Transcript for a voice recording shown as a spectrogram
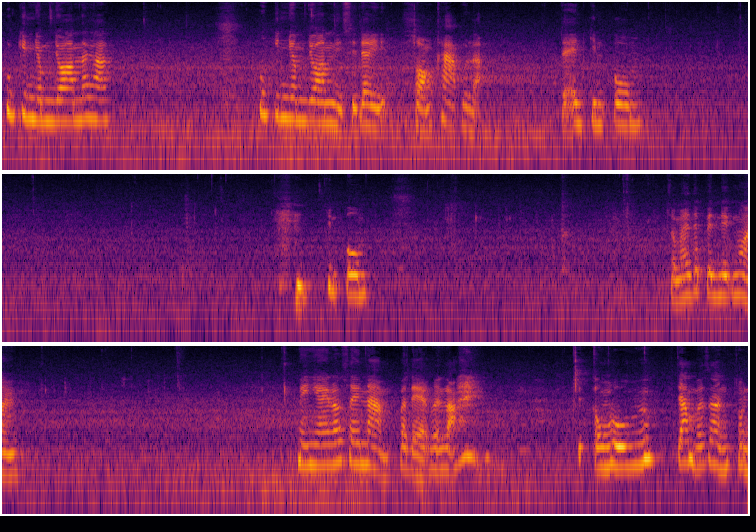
ผู้กินยอมๆนะคะ ผู้กินยำยอมๆนี่สิได้สองคาบพุ่นละแต่เอ็นกินโปม กินโปมสมัยจะเป็นเด็กหน่อยไม่ไงเราใส่น้ำปลาแดกหลายๆตรงรูนจำมาสั่นคน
